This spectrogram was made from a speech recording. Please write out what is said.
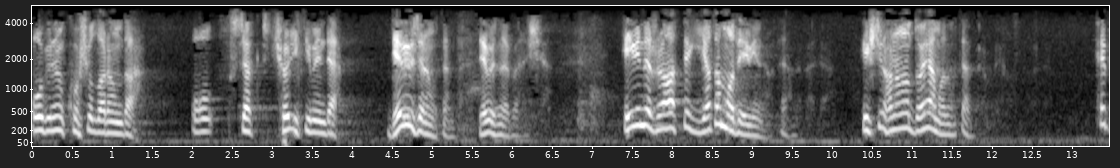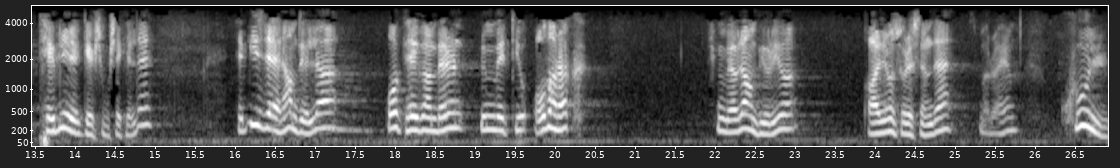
O günün koşullarında, o sıcak çöl ikliminde, deve üzerine muhtemelen, deve üzerine böyle şey. Evinde rahat pek yatamadı evine. Eşinin hanımına doyamadı muhtemelen. Hep tebliğ geçti bu şekilde. E biz de elhamdülillah o peygamberin ümmeti olarak çünkü Mevlam buyuruyor Aleyhisselam suresinde Bismillahirrahmanirrahim Kul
